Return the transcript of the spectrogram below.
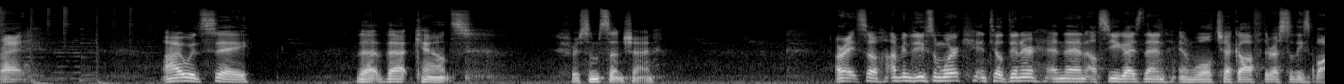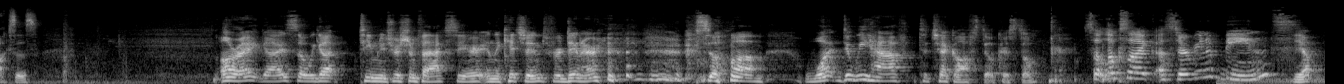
Right. I would say that that counts for some sunshine. All right, so I'm gonna do some work until dinner and then I'll see you guys then and we'll check off the rest of these boxes. All right, guys, so we got Team Nutrition Facts here in the kitchen for dinner. so, um, what do we have to check off still, Crystal? So it looks like a serving of beans, Yep,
